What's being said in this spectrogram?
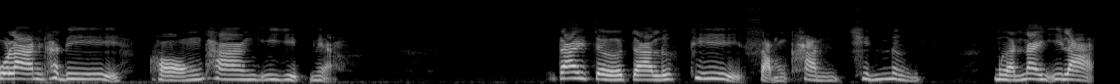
บราณคดีของทางอียิปต์เนี่ย ได้เจอจารึกที่สำคัญชิ้นหนึ่ง เหมือนในอิหร่าน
